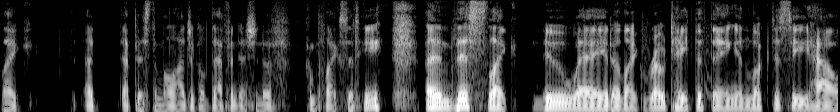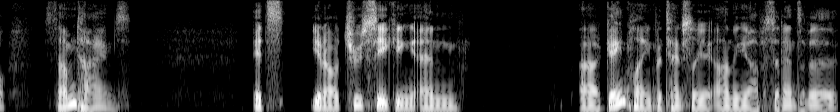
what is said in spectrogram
like a epistemological definition of complexity, and this like new way to like rotate the thing and look to see how sometimes it's you know truth seeking and uh, game playing potentially on the opposite ends of a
